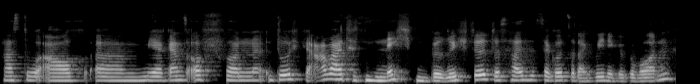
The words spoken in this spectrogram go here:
hast du auch ähm, mir ganz oft von durchgearbeiteten Nächten berichtet. Das heißt, es ist ja Gott sei Dank weniger geworden.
